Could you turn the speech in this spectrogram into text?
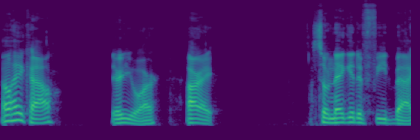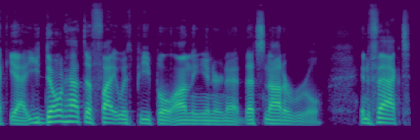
Oh, hey, Kyle. There you are. All right. So negative feedback. Yeah, you don't have to fight with people on the internet. That's not a rule. In fact,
